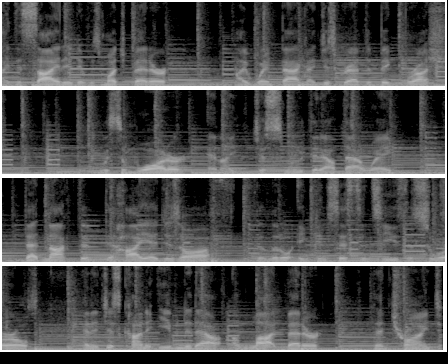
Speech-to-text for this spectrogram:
I decided it was much better. I went back, I just grabbed a big brush with some water and I just smoothed it out that way. That knocked the, the high edges off, the little inconsistencies, the swirls, and it just kind of evened it out a lot better than trying to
